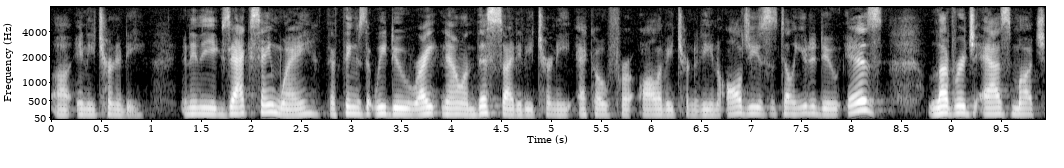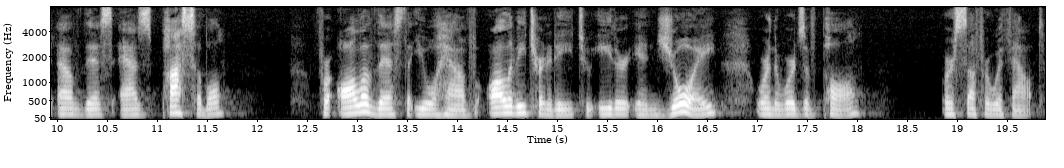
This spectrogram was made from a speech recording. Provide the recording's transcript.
uh, in eternity. And in the exact same way, the things that we do right now on this side of eternity echo for all of eternity. And all Jesus is telling you to do is leverage as much of this as possible for all of this that you will have all of eternity to either enjoy, or in the words of Paul, or suffer without.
